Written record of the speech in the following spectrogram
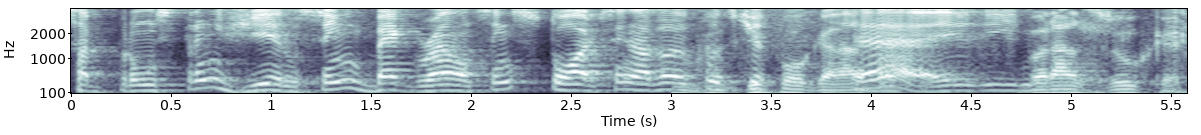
sabe, para um estrangeiro, sem background, sem histórico, sem nada. Um advogado. É, e, brazuca.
